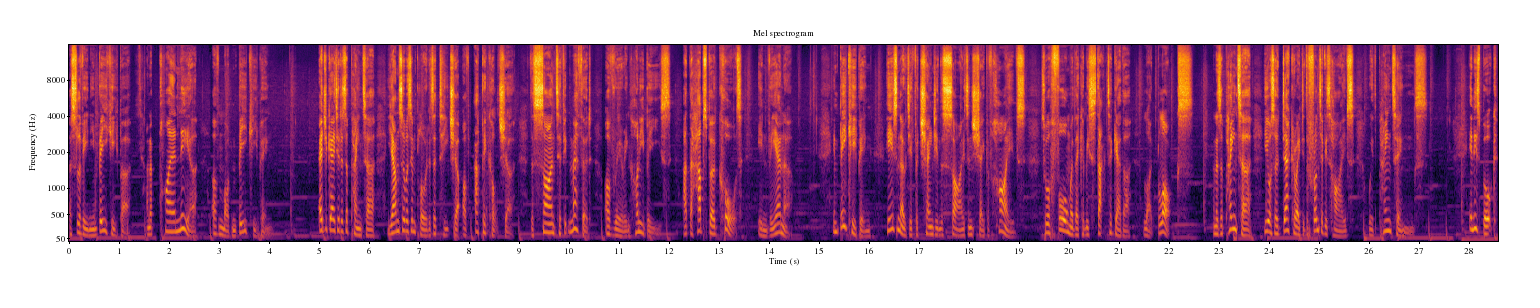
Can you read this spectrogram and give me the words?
a Slovenian beekeeper and a pioneer of modern beekeeping. Educated as a painter, Jansa was employed as a teacher of apiculture, the scientific method of rearing honeybees, at the Habsburg court in Vienna. In beekeeping, he is noted for changing the size and shape of hives to a form where they can be stacked together like blocks. And as a painter, he also decorated the front of his hives with paintings. In his book,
